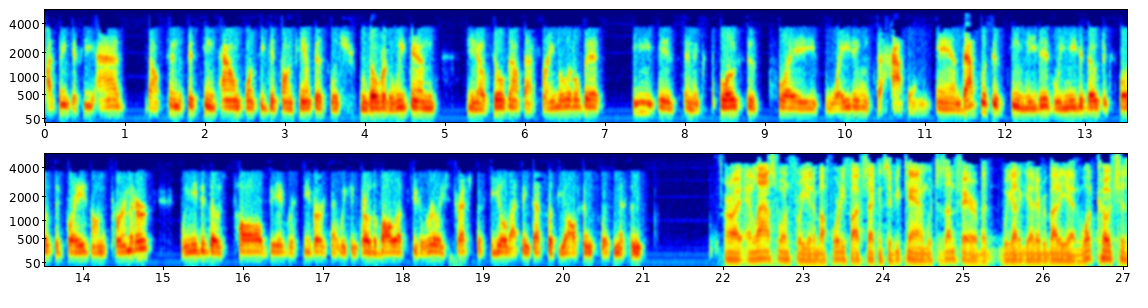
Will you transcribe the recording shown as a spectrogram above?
I think if he adds about 10 to 15 pounds once he gets on campus, which was over the weekend, you know, fills out that frame a little bit, he is an explosive play waiting to happen. And that's what this team needed. We needed those explosive plays on the perimeter. We needed those tall, big receivers that we can throw the ball up to to really stretch the field. I think that's what the offense was missing. All right, and last one for you in about 45 seconds, if you can, which is unfair, but we got to get everybody in. What coach has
